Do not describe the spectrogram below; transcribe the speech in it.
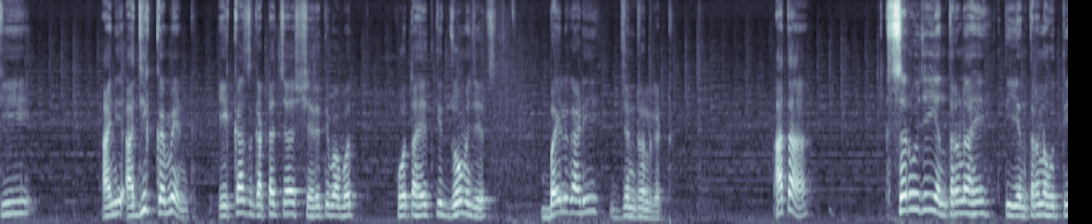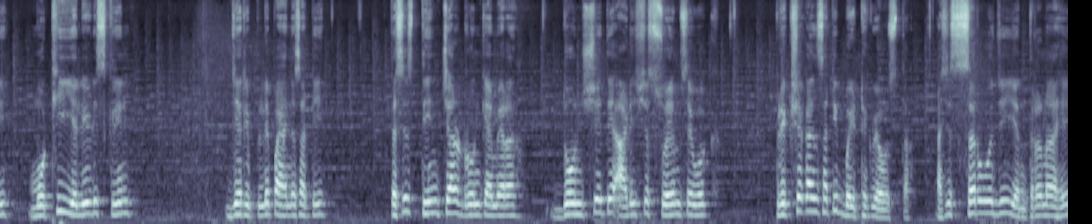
की आणि अधिक कमेंट एकाच गटाच्या शर्यतीबाबत होत आहेत की जो म्हणजेच बैलगाडी जनरल गट. आता सर्व जी यंत्रणा आहे ती यंत्रणा होती मोठी एल ई डी स्क्रीन जे रिप्ले पाहण्यासाठी तसेच तीन चार ड्रोन कॅमेरा दोनशे ते अडीचशे स्वयंसेवक प्रेक्षकांसाठी बैठक व्यवस्था अशी सर्व जी यंत्रणा आहे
